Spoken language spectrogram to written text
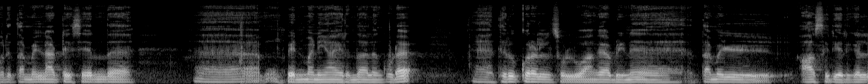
ஒரு தமிழ்நாட்டை சேர்ந்த பெண்மணியாக இருந்தாலும் கூட திருக்குறள் சொல்லுவாங்க அப்படின்னு தமிழ் ஆசிரியர்கள்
